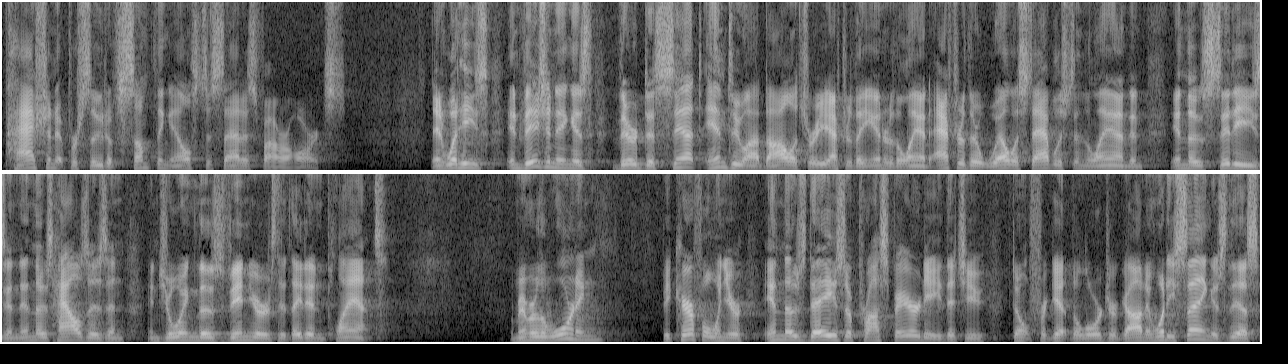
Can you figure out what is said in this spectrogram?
passionate pursuit of something else to satisfy our hearts. And what he's envisioning is their descent into idolatry after they enter the land, after they're well established in the land and in those cities and in those houses and enjoying those vineyards that they didn't plant. Remember the warning be careful when you're in those days of prosperity that you don't forget the Lord your God. And what he's saying is this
